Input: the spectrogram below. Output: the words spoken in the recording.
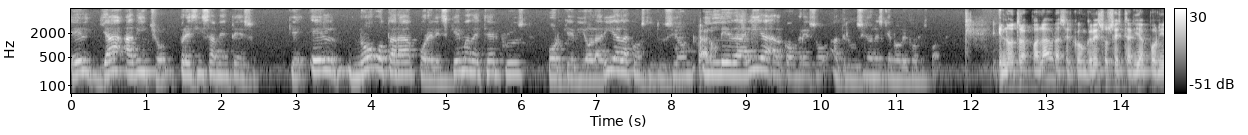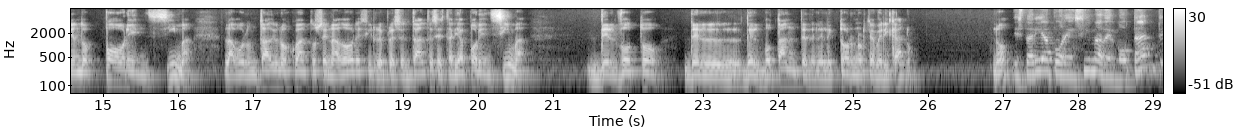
Él ya ha dicho precisamente eso, que él no votará por el esquema de Ted Cruz porque violaría la Constitución y le daría al Congreso atribuciones que no le corresponden. En otras palabras, el Congreso se estaría poniendo por encima, la voluntad de unos cuantos senadores y representantes estaría por encima del voto del, del votante, del elector norteamericano. ¿No? Estaría por encima del votante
